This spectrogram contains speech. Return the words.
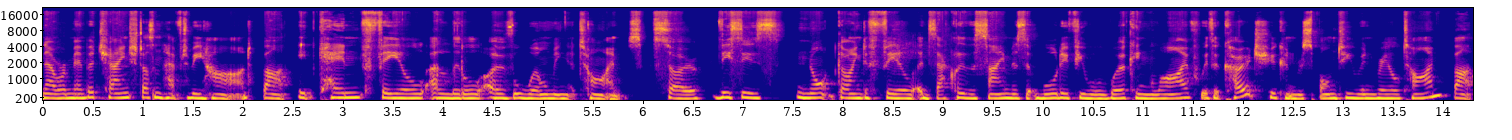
Now, remember, change doesn't have to be hard, but it can feel a little overwhelming at times. So this is not going to feel exactly the same as it would if you were working live with a coach who can respond to you in real time. But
